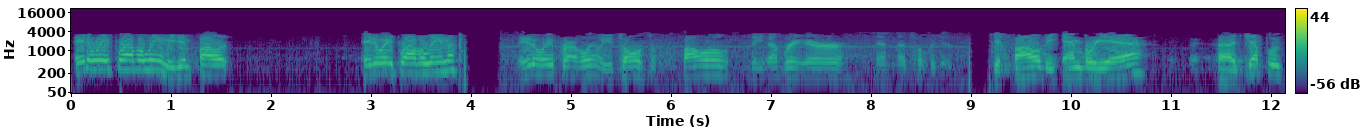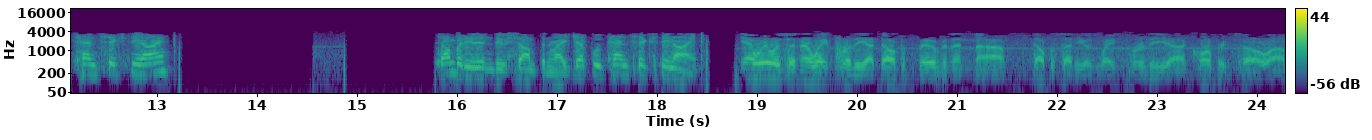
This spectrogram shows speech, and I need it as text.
808 Bravo Lima, you didn't follow 808 Bravo Lima? 808 Bravo Lima, you told us to follow the Embraer, and that's what we did. You followed the Embraer? Uh, JetBlue 1069? Somebody didn't do something right. JetBlue 1069. Yeah, we were sitting there waiting for the uh, Delta to move, and then uh, Delta said he was waiting for the uh, corporate, so uh,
